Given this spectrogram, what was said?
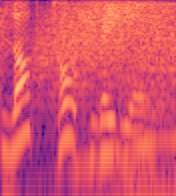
Blog Talk Radio.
